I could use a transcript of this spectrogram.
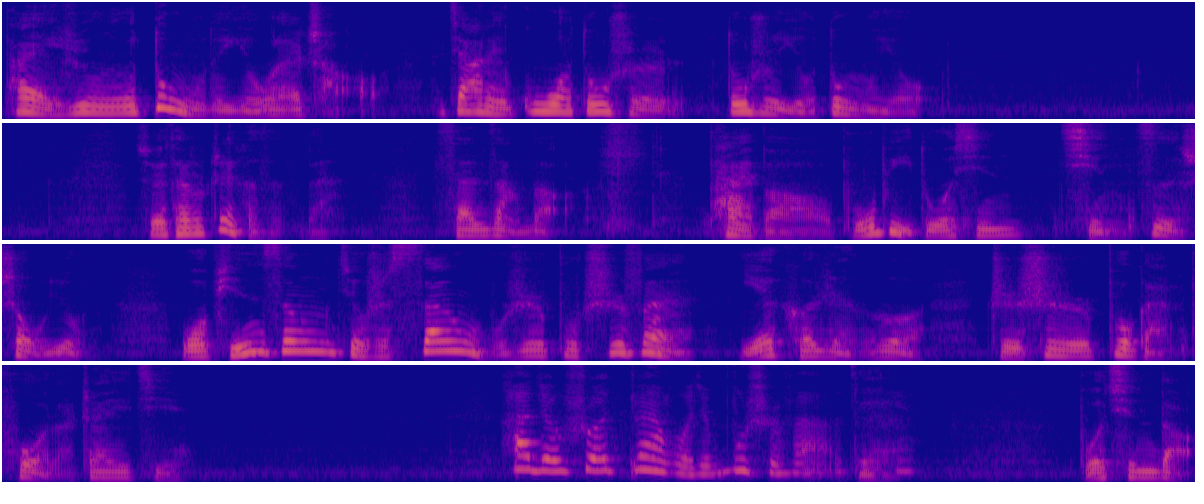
他也是用那个动物的油来炒，家里锅都是都是有动物油。所以他说这可怎么办？三藏道：“太保不必多心，请自受用。我贫僧就是三五日不吃饭也可忍饿，只是不敢破了斋戒。”他就说：“那我就不吃饭了。”今对天伯钦道：“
